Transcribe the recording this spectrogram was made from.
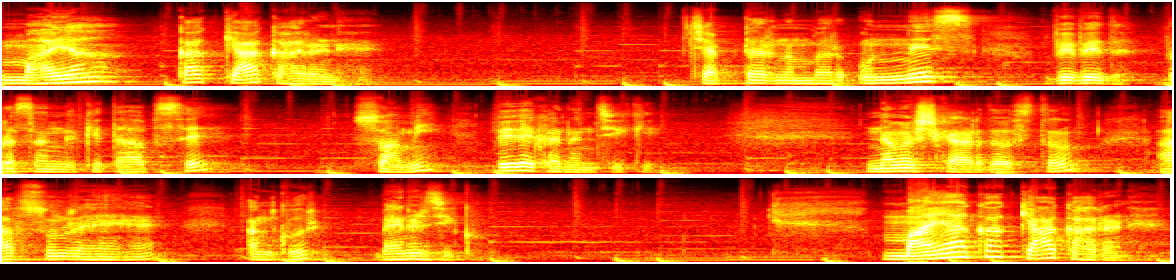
माया का क्या कारण है? चैप्टर नंबर 19 विविध प्रसंग किताब से स्वामी विवेकानंद जी की। नमस्कार दोस्तों, आप सुन रहे हैं अंकुर बैनर्जी को। माया का क्या कारण है?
